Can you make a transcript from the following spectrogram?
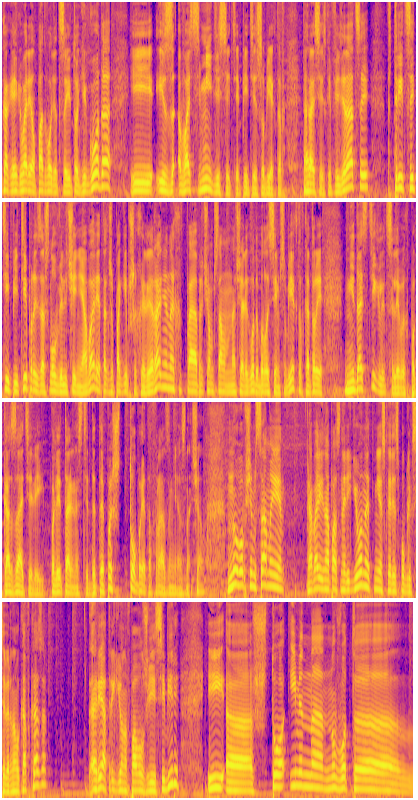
Как я и говорил, подводятся итоги года. И из 85 субъектов Российской Федерации в 35 произошло увеличение аварий, а также погибших или раненых. А, Причем в самом начале года было 7 субъектов, которые не достигли целевых показателей по летальности ДТП, что бы эта фраза ни означала. Ну, в общем, самые аварийно опасные регионы – это несколько республик Северного Кавказа, ряд регионов Поволжья и Сибири. И э, что именно, ну вот, э,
